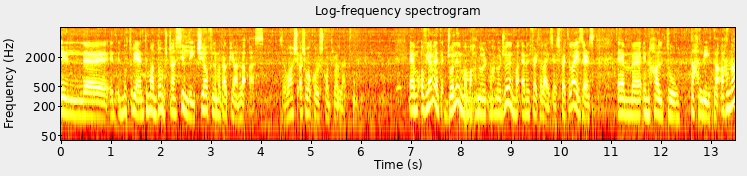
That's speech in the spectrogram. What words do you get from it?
il-nutrijenti m'għandhomx ċans jilliċjaw fl-ilma tal-pjan lanqas, sewwa, għax huwa kollox kontrollat. Hemm ovvjament ġol-ilma maħlul maħlul ġol-ilma hemm il-fertilizers. Fertilizers hemm inħalltu taħlita aħna,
